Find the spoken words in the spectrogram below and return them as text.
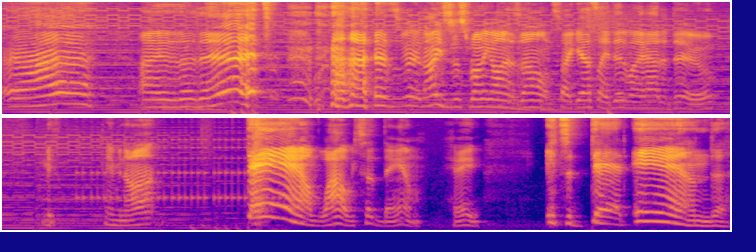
Ah, I did it! it's now he's just running on his own, so I guess I did what I had to do. Maybe, not. Damn! Wow, he said damn. Hey, it's a dead end!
